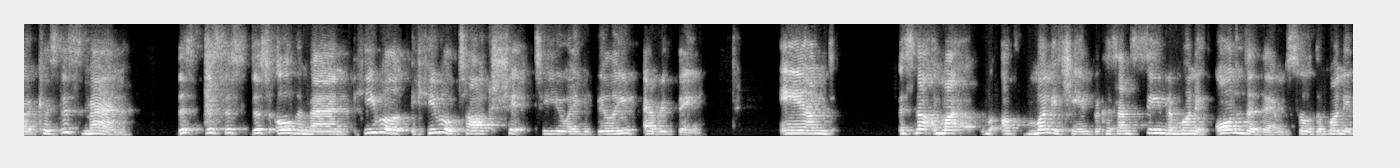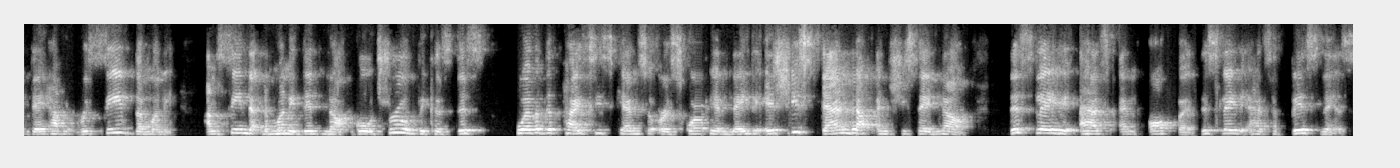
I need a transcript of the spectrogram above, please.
because uh, this man, this this this this older man, he will he will talk shit to you and you believe everything. And it's not a of money change because I'm seeing the money under them. So the money they haven't received the money. I'm seeing that the money did not go through because this whoever the Pisces, Cancer, or Scorpion lady is, she stand up and she say, no, this lady has an offer. This lady has a business.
